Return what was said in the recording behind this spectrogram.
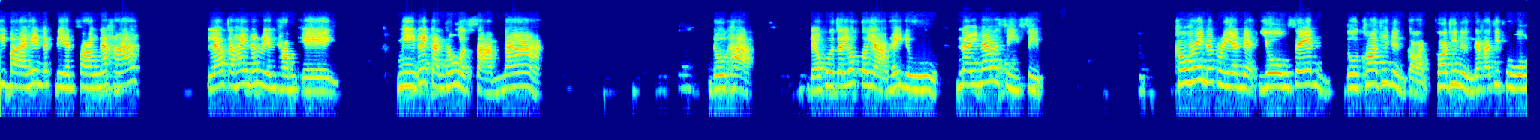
ธิบายให้นักเรียนฟังนะคะ แล้วจะให้นักเรียนทำเอง มีด้วยกันทั้งหมดสามหน้า ดูค่ะ เดี๋ยวครูจะยกตัวอย่างให้ดู ในหน้าสี่สิบเขาให้นักเรียนเนี่ยโยงเส้นดูข้อที่หนึ่งก่อน ข้อที่หนึ่งนะคะ ที่ครูวง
